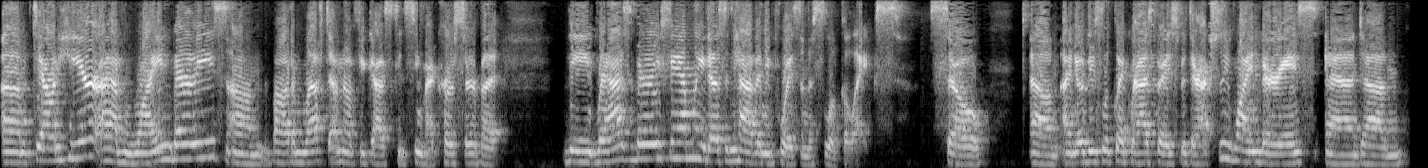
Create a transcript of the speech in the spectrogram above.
Um, down here, I have wineberries, um, the bottom left. I don't know if you guys can see my cursor, but the raspberry family doesn't have any poisonous lookalikes. So um, I know these look like raspberries, but they're actually wineberries. And um,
